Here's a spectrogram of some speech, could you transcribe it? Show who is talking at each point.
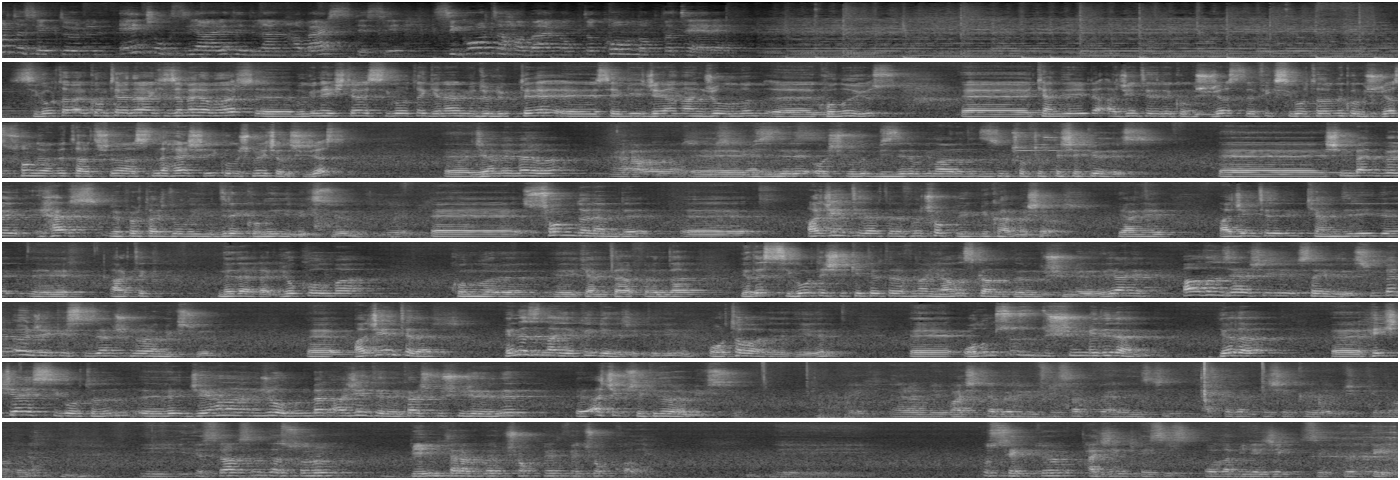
Speaker 1: Sigorta sektörünün en çok ziyaret edilen haber sitesi sigortahaber.com.tr.
Speaker 2: Sigorta Haber.com.tr'den herkese merhabalar. Ee, Bugün HDR Sigorta Genel Müdürlük'te e, sevgili Ceyhan Hancıoğlu'nun e, konuğuyuz. E, Kendileriyle acenteleri konuşacağız, trafik sigortalarını konuşacağız. Son dönemde tartışılan aslında her şeyi konuşmaya çalışacağız. Ceyhan Bey merhaba.
Speaker 3: Merhabalar.
Speaker 2: E,
Speaker 3: geldiniz.
Speaker 2: Bizleri hoş bulduk. Bizleri bugün ağırladığınız için çok çok teşekkür ederiz. E, Şimdi ben böyle her röportajda olduğu gibi direkt konuya girmek istiyorum. Ee, son dönemde e, acenteler tarafında çok büyük bir karmaşa var. Yani acentelerin kendileriyle e, artık ne derler yok olma konuları e, kendi taraflarında ya da sigorta şirketleri tarafından yalnız kaldıklarını düşünmeleri. Yani A'dan Z'ye her şeyi sayabiliriz. Şimdi ben öncelikle sizden şunu öğrenmek istiyorum. E, acenteler en azından yakın gelecekte diyelim, orta vadede diyelim, e, olumsuz düşünmeliler mi? Ya da e, HDI sigortanın e, ve Ceyhan Hancıoğlu'nun ben acentelere karşı düşüncelerini e, açık bir şekilde öğrenmek istiyorum.
Speaker 3: Peki Eren Bey başka böyle bir fırsat verdiğiniz için hakikaten teşekkür ederim şirketim adına. Ee, esasında soru benim tarafımda çok net ve çok kolay. Ee, bu sektör acentesiz olabilecek sektör değil.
